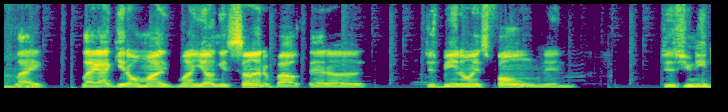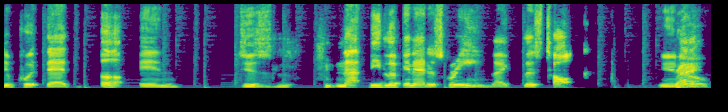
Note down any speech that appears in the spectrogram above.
Mhm. Like, like I get on my my youngest son about that uh just being on his phone and just you need to put that up and just not be looking at a screen. Like, let's talk. You Right. know,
